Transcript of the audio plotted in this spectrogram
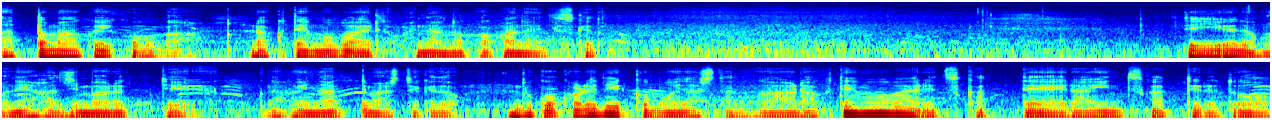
アットマーク以降が楽天モバイルとかになるのかわかんないですけどっていうのがね始まるっていう風になってましたけど僕これで一個思い出したのが楽天モバイル使って LINE 使ってると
